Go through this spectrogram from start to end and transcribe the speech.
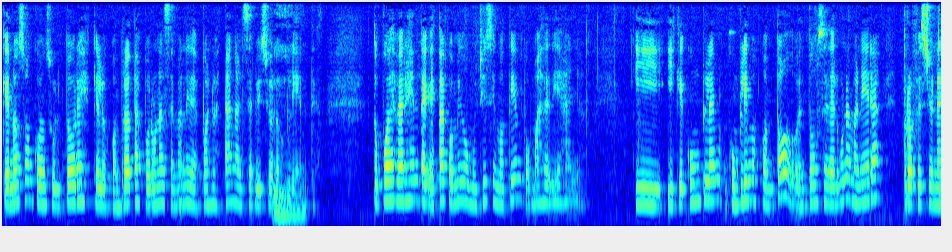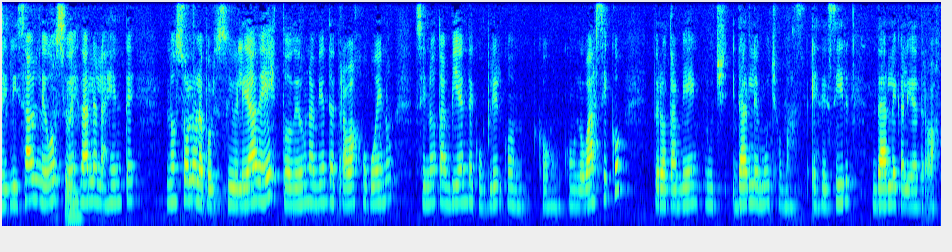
que no son consultores que los contratas por una semana y después no están al servicio de los clientes. Tú puedes ver gente que está conmigo muchísimo tiempo, más de 10 años, y, que cumplen, cumplimos con todo. Entonces, de alguna manera, profesionalizar el negocio es darle a la gente no solo la posibilidad de esto, de un ambiente de trabajo bueno, sino también de cumplir con, lo básico, pero también darle mucho más, es decir, darle calidad de trabajo.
